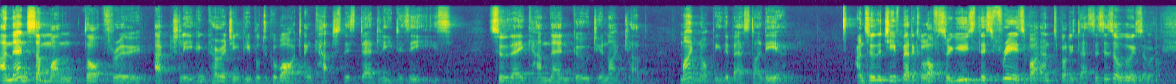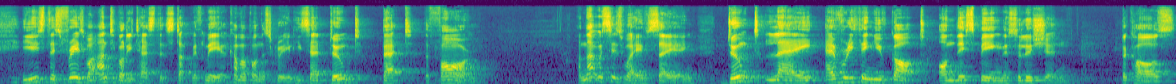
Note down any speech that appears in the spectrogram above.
And then someone thought through actually encouraging people to go out and catch this deadly disease so they can then go to a nightclub. Might not be the best idea. And so the chief medical officer used this phrase about antibody tests. This is all going somewhere. He used this phrase about antibody tests that stuck with me. It'll come up on the screen. He said, Don't bet the farm. And that was his way of saying, don't lay everything you've got on this being the solution because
